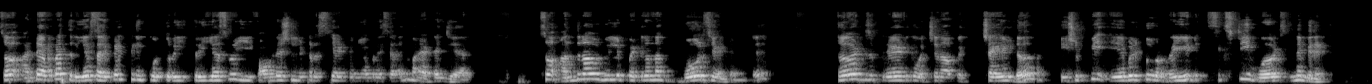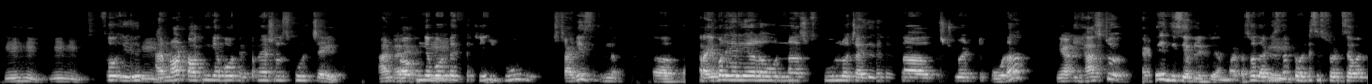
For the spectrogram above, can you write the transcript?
so అంటే అప్పుడే త్రీ ఇయర్స్ అయిపోయింది ఇంకో త్రీ త్రీ ఇయర్స్లో ఈ ఫౌండేషన్ లిటరసీ అండ్ న్యూమరసీ అనేది మనం అటెండ్ చేయాలి. సో అందులో వీళ్ళు పెట్టుకున్న గోల్స్ ఏంటంటే థర్డ్ గ్రేడ్కి వచ్చిన ఒక చైల్డ్ ఈ should be able to read sixty words in a minute so ఇది. I'm not talking about international school child I'm talking about child who studies tribal ఏరియాలో ఉన్న స్కూల్లో చదివిన స్టూడెంట్ కూడా Yeah. He has to attain this ability అనమాట so that is. Twenty six twenty seven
